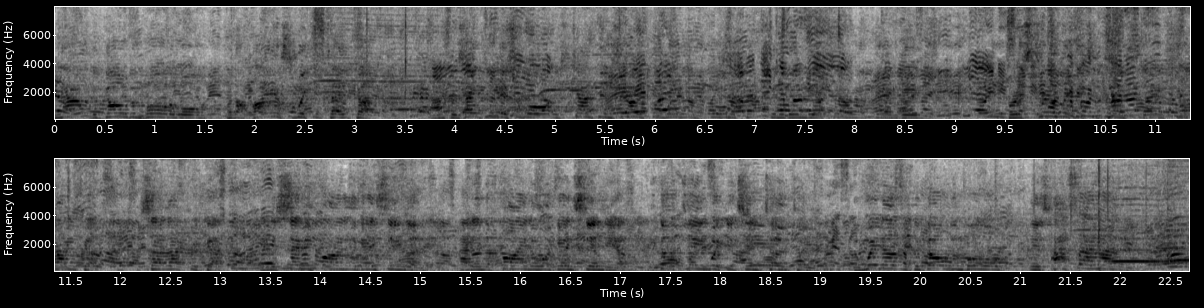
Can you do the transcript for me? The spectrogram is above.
Now the Golden Ball Award for the highest wicket taker. And presenting this award is Champions Trophy winner and former captain of India Sourav Ganguly for his three wickets against Sri Lanka, South Africa in the semi-final against England and in the final against India. 13 wickets in total. The winner of the Golden Ball is Hassan Ali.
